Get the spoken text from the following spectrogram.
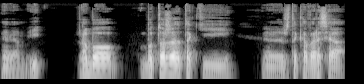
Nie wiem. I, no bo, bo to, że taki, y, że taka wersja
